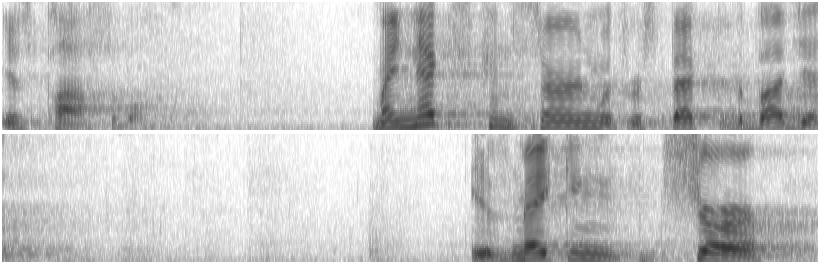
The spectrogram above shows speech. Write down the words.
is possible. My next concern with respect to the budget is making sure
